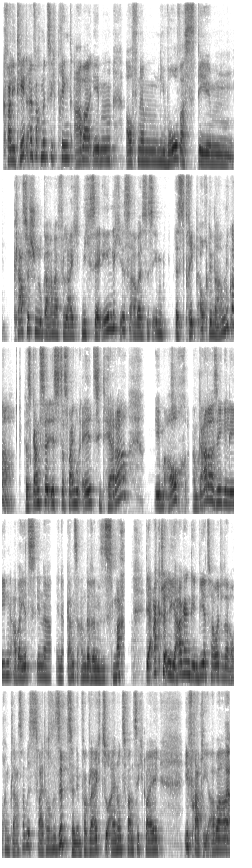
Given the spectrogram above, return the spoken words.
Qualität einfach mit sich bringt, aber eben auf einem Niveau, was dem klassischen Lugana vielleicht nicht sehr ähnlich ist, aber es ist eben, es trägt auch den Namen Lugana. Das Ganze ist das Weingut El Citerra, eben auch am Gardasee gelegen, aber jetzt in einer, in einer ganz anderen Macht. Der aktuelle Jahrgang, den wir jetzt heute dann auch im Glas haben, ist 2017 im Vergleich zu 21 bei Ifrati. Aber Ja.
